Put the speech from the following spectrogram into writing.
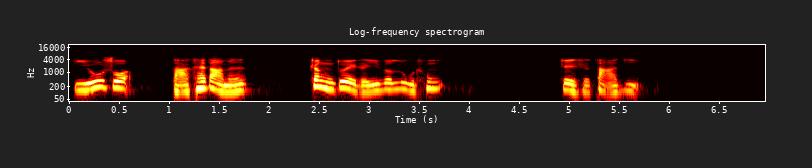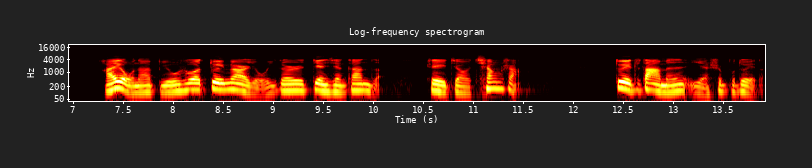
比如说打开大门，正对着一个路冲，这是大忌。还有呢，比如说对面有一根电线杆子，这叫枪煞，对着大门也是不对的。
